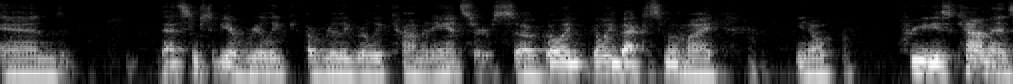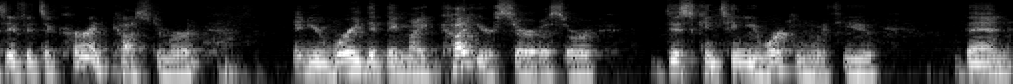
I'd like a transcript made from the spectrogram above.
and that seems to be a really a really really common answer. So going going back to some of my you know previous comments if it's a current customer and you're worried that they might cut your service or discontinue working with you then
